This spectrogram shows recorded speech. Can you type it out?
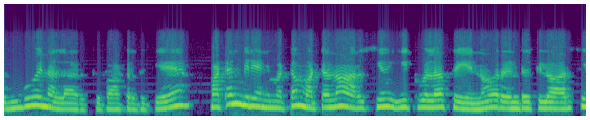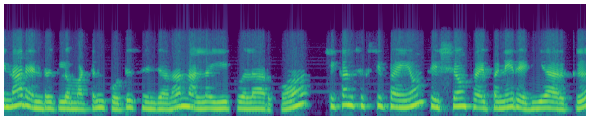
ரொம்பவே நல்லா இருக்கு பாக்குறதுக்கே. மட்டன் பிரியாணி மட்டும் மட்டனும் அரிசியும் ஈக்குவலா செய்யணும். ரெண்டு கிலோ அரிசினா ரெண்டு கிலோ மட்டன் போட்டு செஞ்சாதான் நல்லா ஈக்குவலா இருக்கும். சிக்கன் சிக்ஸ்டி ஃபைவும் ஃபிஷ்ஷும் ஃப்ரை பண்ணி ரெடியா இருக்கு.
